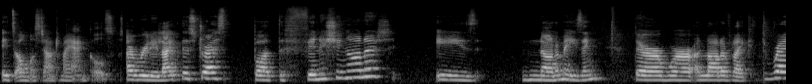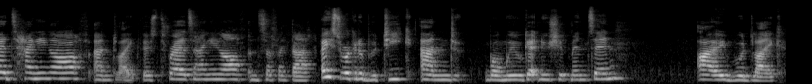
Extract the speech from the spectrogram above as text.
it's almost down to my ankles. I really like this dress, but the finishing on it is not amazing. There were a lot of like threads hanging off and like there's threads hanging off and stuff like that. I used to work at a boutique and when we would get new shipments in, I would like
